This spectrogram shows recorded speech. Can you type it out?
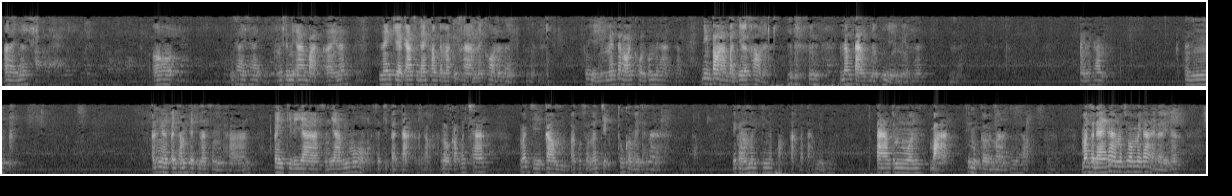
อะไรนะอ๋อใช่ใช่มันจะมีอาบัตอะไรนะในเกี่ยวกับการแสดงธรรมกับมาทุคามในข้อนั้นเลย ผู้หญิงแม้แต่ร้อยคนก็ไม่ได้ ยิ่งต้องอาบัตเยอะเข้าเนี่ยนั่งตามหนึ่งผู้หญิงเนี่ยนะไปนะครับ อันนี้ อันนี้เป็นธรรมเทศนาสมุฐาน เป็นกิริยาสัญญาวิโมกสจิตกะนะครับโลกวัชชะวจีกรรม อกุศลจิต ทุกขเวทนาเดี๋ยวก่อนมันกินปักอะปตามอยู่ตามจำนวนบาท ที่มันเกิดมาใช่ไหมครับ มันแสดงได้มันช่วยไม่ได้เลยนะ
